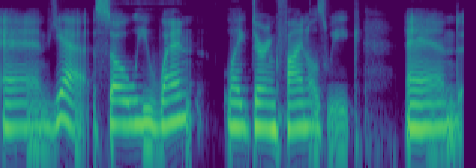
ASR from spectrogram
And yeah, so we went like during finals week, and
